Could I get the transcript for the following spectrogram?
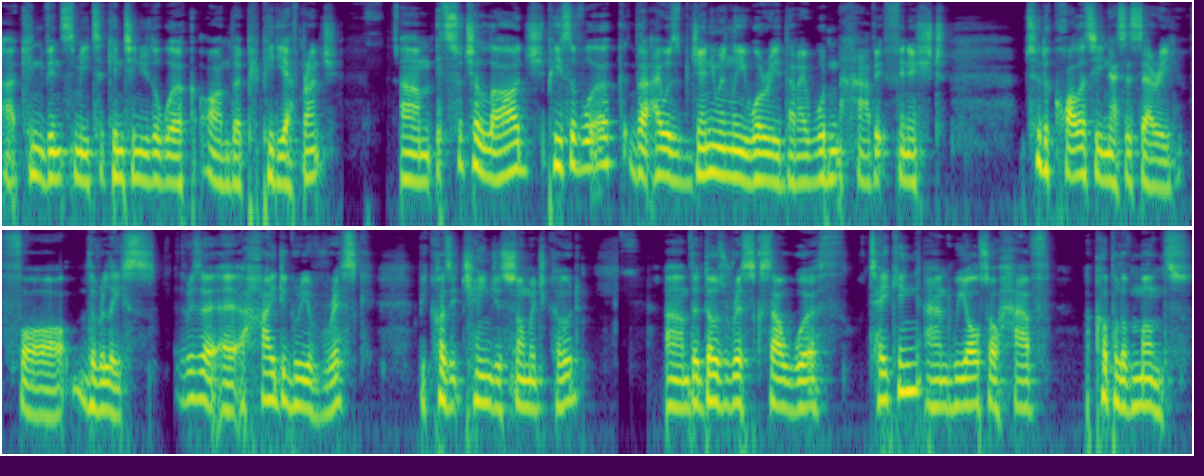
uh, convinced me to continue the work on the PDF branch. Um, it's such a large piece of work that I was genuinely worried that I wouldn't have it finished to the quality necessary for the release. There is a, a high degree of risk because it changes so much code um, that those risks are worth taking. And we also have a couple of months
